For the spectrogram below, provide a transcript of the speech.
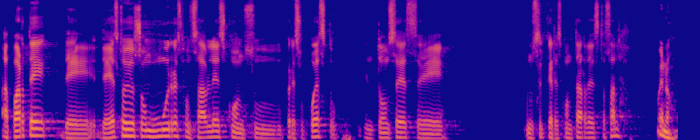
aparte de, esto, ellos son muy responsables con su presupuesto. Entonces, eh, no sé, ¿querés contar de esta sala? Bueno,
